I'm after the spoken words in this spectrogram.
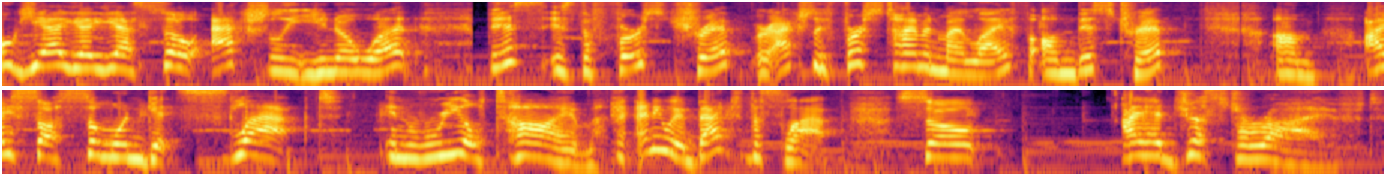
Oh, yeah, yeah, yeah. So actually, you know what? This is the first trip, or actually first time in my life on this trip, um, I saw someone get slapped in real time. Anyway, back to the slap. So I had just arrived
